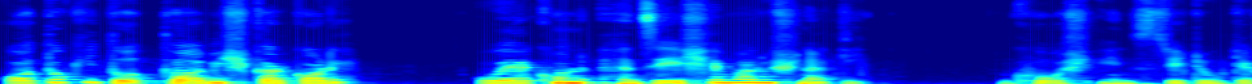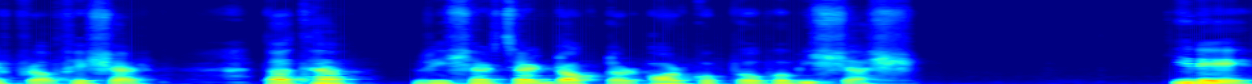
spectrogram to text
কত কি তথ্য আবিষ্কার করে? ও এখন যে সে মানুষ নাকি? ঘোষ ইনস্টিটিউটের প্রফেসর তথা রিসার্চার ডক্টর অর্কপ্রভ বিশ্বাস। কিরে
